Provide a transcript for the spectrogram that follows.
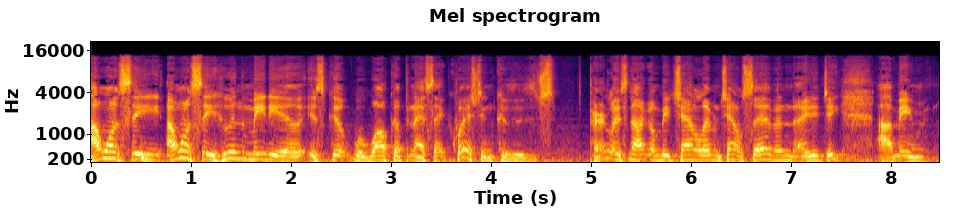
I want to see. I want to see who in the media is good, will walk up and ask that question because it's apparently it's not going to be Channel 11, Channel 7, 80 i mean,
